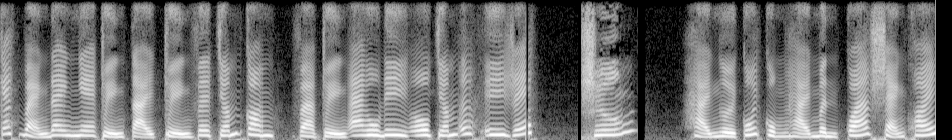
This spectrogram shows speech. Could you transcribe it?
Các bạn đang nghe truyện tại truyệnv.com và truyệnaudio.fiz. Sướng, hại người cuối cùng hại mình quá sảng khoái.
